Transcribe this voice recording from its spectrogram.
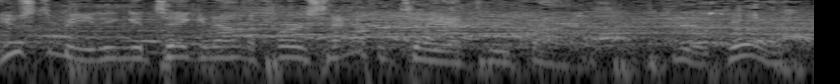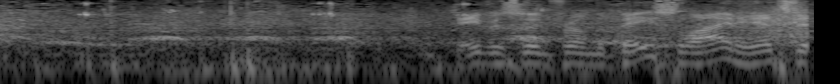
Used to be didn't get taken out in the first half until you had three fouls. If you were good. Davison from the baseline hits it.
